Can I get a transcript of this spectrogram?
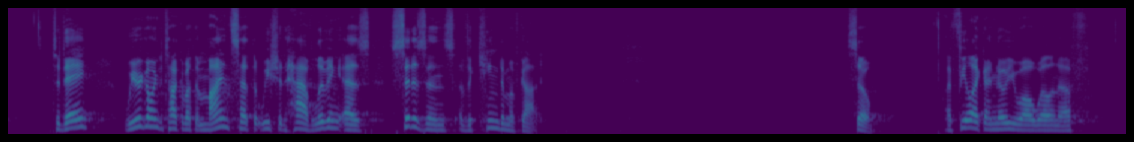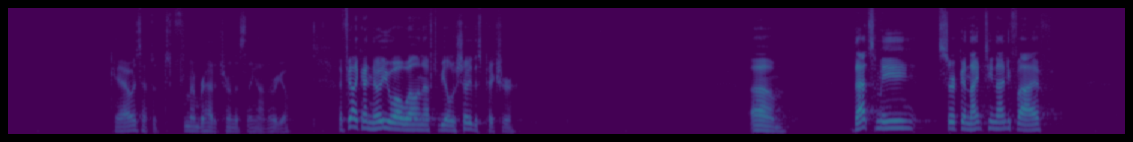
Today, we are going to talk about the mindset that we should have living as citizens of the kingdom of God. So, I feel like I know you all well enough. Okay, I always have to t- remember how to turn this thing on. There we go. I feel like I know you all well enough to be able to show you this picture. Um, that's me circa 1995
